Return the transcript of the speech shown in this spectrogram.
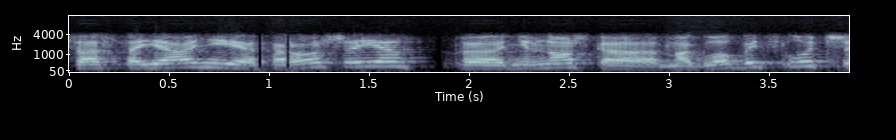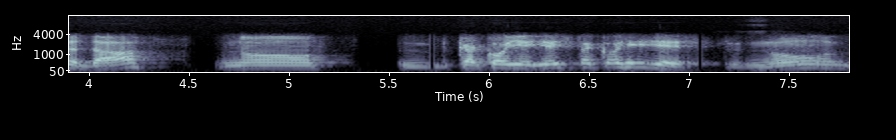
Состояние хорошее, э, немножко могло быть лучше, да, но какое есть, такое есть. Ну,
